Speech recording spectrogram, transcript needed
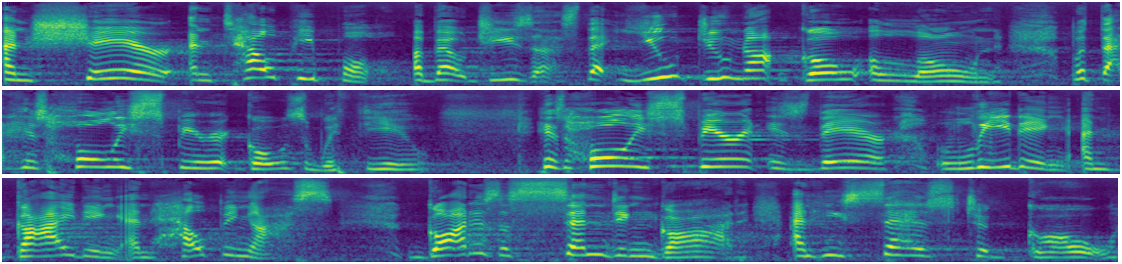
and share and tell people about Jesus, that you do not go alone, but that His Holy Spirit goes with you. His Holy Spirit is there leading and guiding and helping us. God is ascending God, and He says to go.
